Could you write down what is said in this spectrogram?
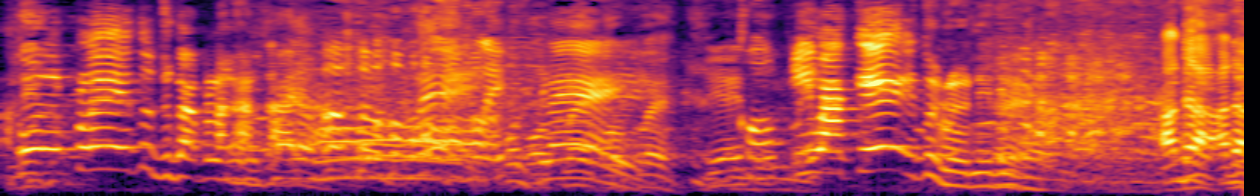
Coldplay itu juga pelanggan saya. Coldplay. Coldplay. Iya, itu. Iwake itu loh ini. ini. Ada, ada.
